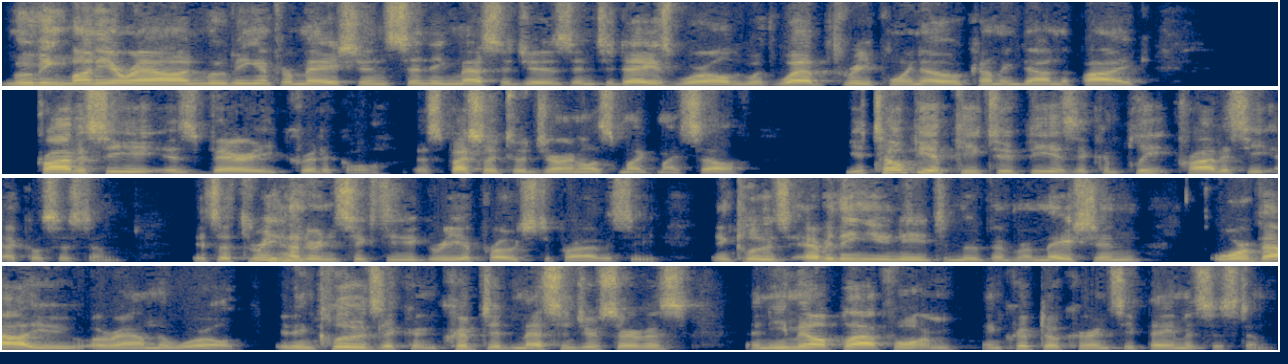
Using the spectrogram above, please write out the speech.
Moving money around, moving information, sending messages in today's world with Web 3.0 coming down the pike, privacy is very critical, especially to a journalist like myself. Utopia P2P is a complete privacy ecosystem. It's a 360 degree approach to privacy, includes everything you need to move information or value around the world. It includes a encrypted messenger service, an email platform, and cryptocurrency payment system.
